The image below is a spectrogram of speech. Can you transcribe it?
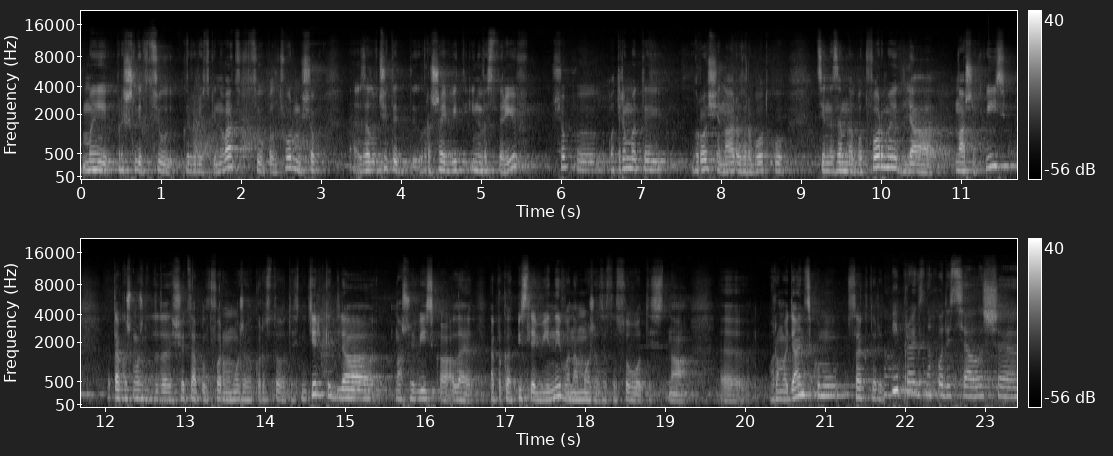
ми прийшли в цю криворізьку інновацію, в цю платформу, щоб залучити грошей від інвесторів, щоб е, отримати гроші на розробку цієї наземної платформи для наших військ. Також можна додати, що ця платформа може використовуватись не тільки для нашого війська, але, наприклад, після війни вона може застосовуватись на е, громадянському секторі. Мій проект знаходиться лише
